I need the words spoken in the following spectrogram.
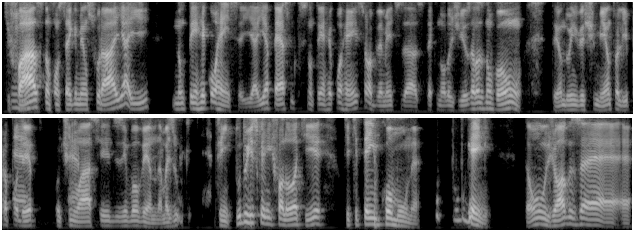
que uhum. faz, não consegue mensurar e aí não tem recorrência. E aí é péssimo, porque se não tem recorrência, obviamente as tecnologias elas não vão tendo investimento ali para poder é continuar é. se desenvolvendo, né? Mas, enfim, tudo isso que a gente falou aqui, o que, que tem em comum, né? O, o game. Então, os jogos é, é,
